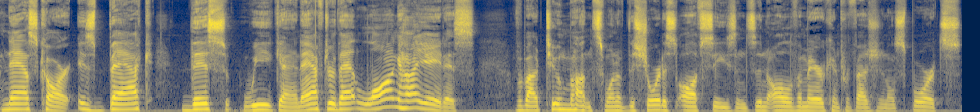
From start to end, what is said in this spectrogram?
NASCAR is back this weekend after that long hiatus of about two months, one of the shortest off seasons in all of American professional sports.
